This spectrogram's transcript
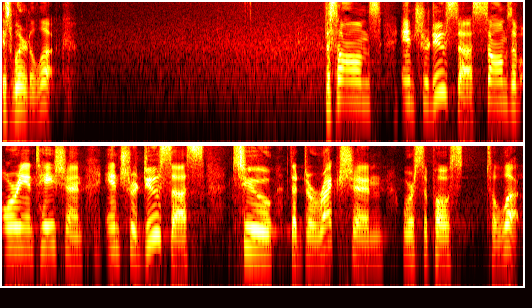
is where to look. The Psalms introduce us, Psalms of orientation introduce us to the direction we're supposed to look.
